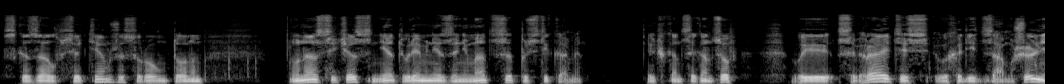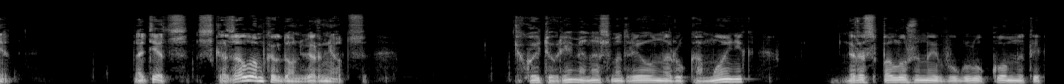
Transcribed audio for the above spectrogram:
сказал все тем же суровым тоном. У нас сейчас нет времени заниматься пустяками. Ведь, в конце концов, вы собираетесь выходить замуж или нет? Отец сказал вам, когда он вернется — Какое-то время она смотрела на рукомойник, расположенный в углу комнаты,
